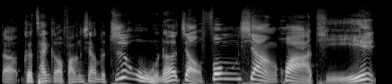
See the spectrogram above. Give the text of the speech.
的个参考方向的之五呢，叫风向话题。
